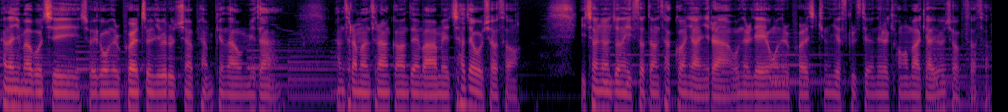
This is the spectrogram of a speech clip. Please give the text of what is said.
하나님 아버지, 저희가 오늘 부활절 예배로 주님 앞에 함께 나옵니다. 한 사람 한 사람 가운데 마음에 찾아오셔서 2000년 전에 있었던 사건이 아니라 오늘 내 영혼을 부활시키는 예수 그리스도의 은혜를 경험하게 하여 주옵소서.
